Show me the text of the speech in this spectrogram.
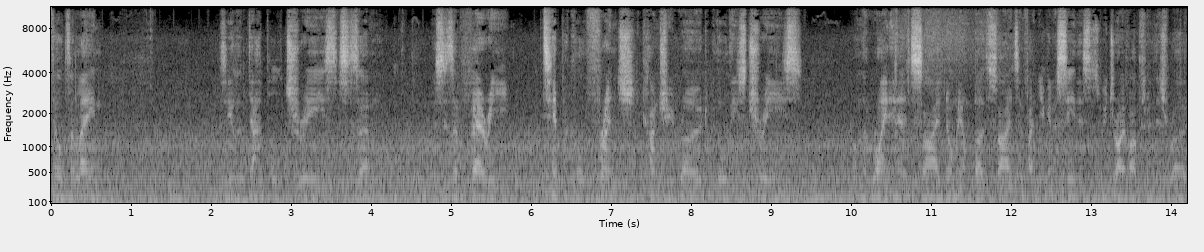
filter lane. See the dappled trees. This is um this is a very typical French country road with all these trees on the right hand side normally on both sides. In fact you're going to see this as we drive up through this road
